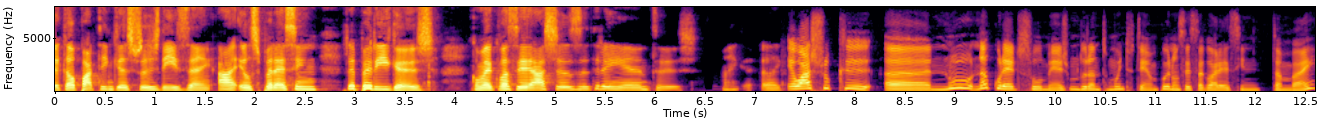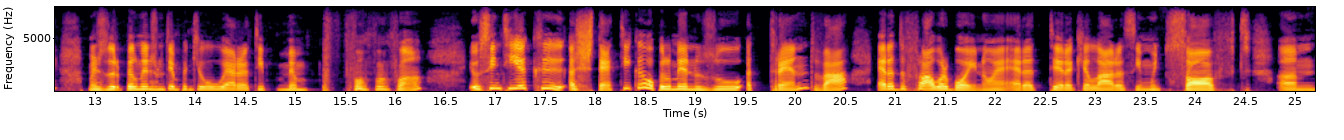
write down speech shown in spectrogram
aquela parte em que as pessoas dizem, ah, eles parecem raparigas. Como é que você acha-os atraentes? Eu acho que ah, no- na Coreia do Sul mesmo, durante muito tempo, eu não sei se agora é assim também, mas pelo menos no tempo em que eu era tipo mesmo fã, fã, fã, eu sentia que a estética, ou pelo menos o, a trend, vá, era de flower boy, não é? Era ter aquele ar assim muito soft, um,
